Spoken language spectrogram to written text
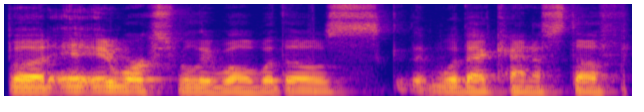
but it, it works really well with those with that kind of stuff.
